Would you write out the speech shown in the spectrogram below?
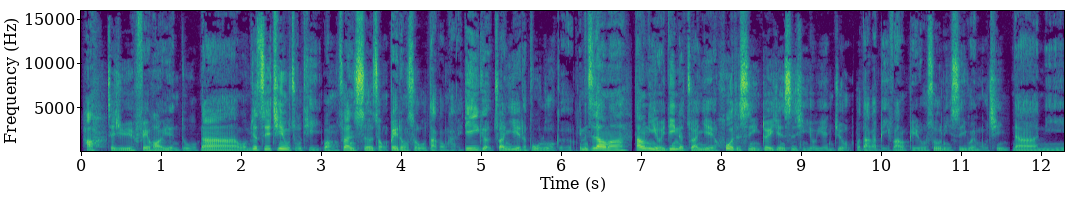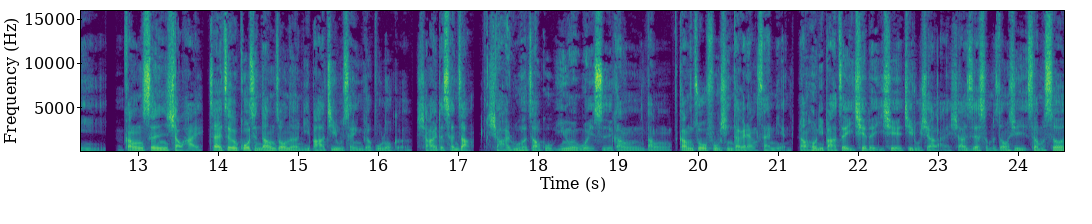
好，这句废话有点多，那我们就直接进入主题：网赚十二种被动收入大公开。第一个，专业的部落格，你们知道吗？当你有一定的专业，或者是你对一件事情。有研究，我打个比方，比如说你是一位母亲，那你刚生小孩，在这个过程当中呢，你把它记录成一个部落格，小孩的成长，小孩如何照顾，因为我也是刚当刚做父亲大概两三年，然后你把这一切的一切记录下来，小孩子在什么东西，什么时候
